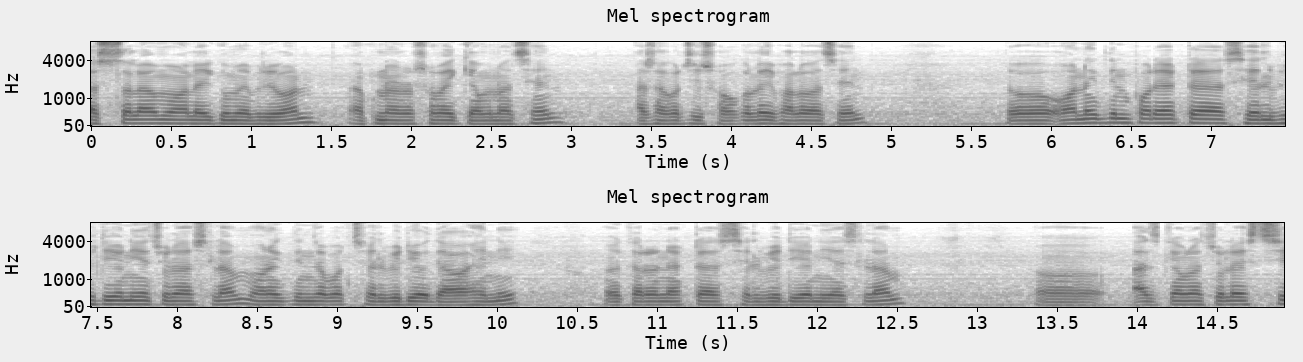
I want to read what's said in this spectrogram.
আসসালামু আলাইকুম এভরিওয়ান। আপনারা সবাই কেমন আছেন? আশা করছি সকলেই ভালো আছেন। তো অনেক দিন পরে একটা সেল ভিডিও নিয়ে চলে আসলাম। অনেক দিন যাবৎ সেল ভিডিও দেওয়া হয়নি। ওই কারণে একটা সেল ভিডিও নিয়ে আসলাম। আজকে আমরা চলে এসেছি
